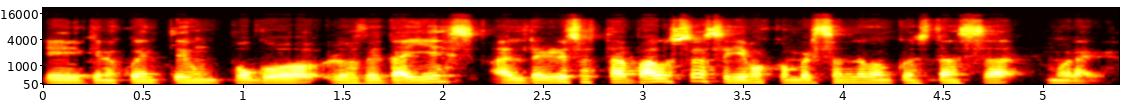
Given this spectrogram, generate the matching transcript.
eh, que nos cuentes un poco los detalles. Al regreso a esta pausa seguimos conversando con Constanza Moraga.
